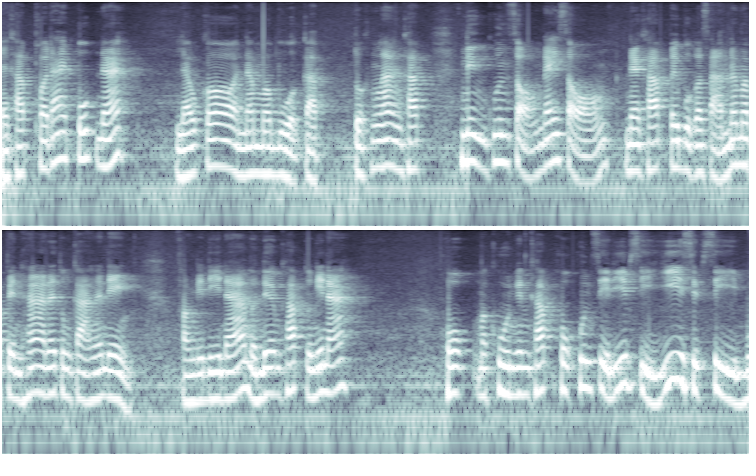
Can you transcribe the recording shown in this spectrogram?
นะครับ พอได้ปุ๊บนะ แล้วก็นำมาบวกกับตัวข้างล่างครับ1คูณ2ได้2นะครับไปบวกกับ3ได้มาเป็น 5 ได้ตรงกลางนั่นเอง ฟังดีๆนะ เหมือนเดิมครับตัวนี้นะ 6 มาคูณกันครับ6คูณ4 24 24 บ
